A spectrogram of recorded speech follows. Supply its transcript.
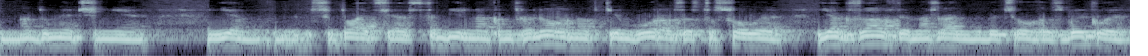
на Донеччині є ситуація стабільна, контрольована. Втім, ворог застосовує, як завжди, на жаль, ми до цього звикли.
